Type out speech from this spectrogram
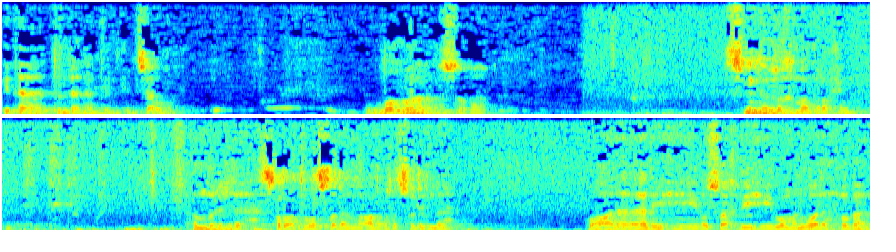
kita tunda nanti mungkin insyaallah. Allahu a'lam. Bismillahirrahmanirrahim. Alhamdulillah, salatu wassalamu ala Rasulillah wa ala alihi wa sahbihi wa man walah wa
